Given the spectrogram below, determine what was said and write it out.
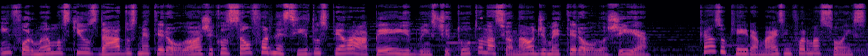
Informamos que os dados meteorológicos são fornecidos pela API do Instituto Nacional de Meteorologia. Caso queira mais informações,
